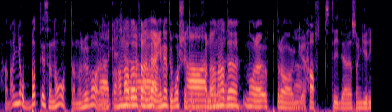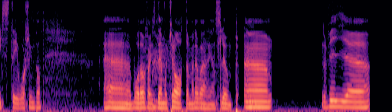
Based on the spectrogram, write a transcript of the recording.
hade han jobbat i senaten eller hur var det? Ja, han hade i alla fall en lägenhet i Washington Ja, fortfarande. Han hade eh, några uppdrag ja. haft tidigare som jurist i Washington. Eh, båda var faktiskt demokrater men det var en ren slump. Eh, vi eh,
